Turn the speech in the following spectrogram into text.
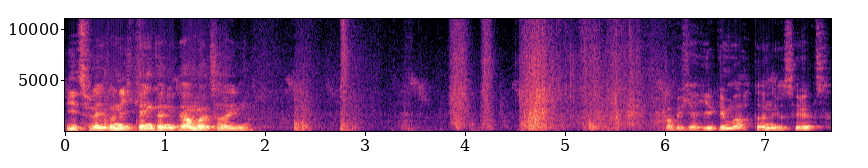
Die es vielleicht noch nicht kennen, kann ich auch mal zeigen. Habe ich ja hier gemacht dann, ihr seht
